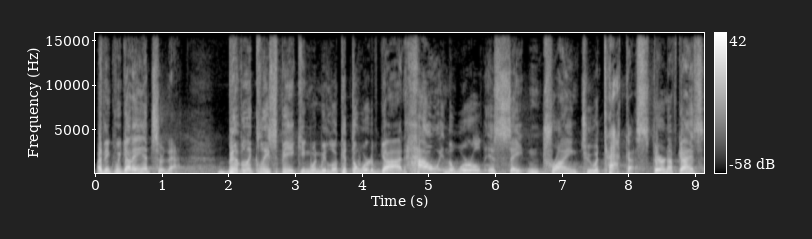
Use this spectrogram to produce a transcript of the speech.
I think we got to answer that. Biblically speaking, when we look at the Word of God, how in the world is Satan trying to attack us? Fair enough, guys?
